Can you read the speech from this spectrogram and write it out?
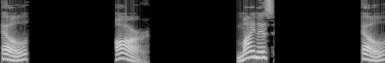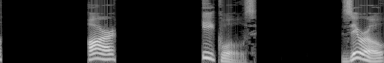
l r minus l R equals zero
